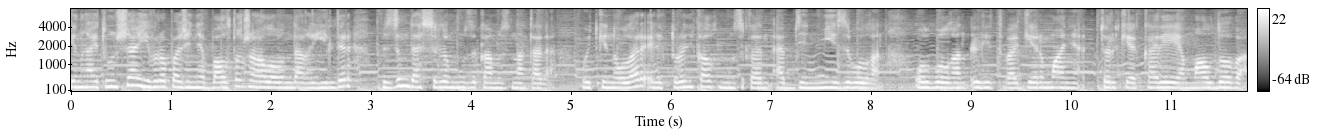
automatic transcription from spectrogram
Ақеркенің айтуынша европа және балтық жағалауындағы елдер біздің дәстүрлі музыкамызды ұнатады өйткені олар электроникалық музыкадан әбден мезі болған. Ол болған литва германия түркия корея молдова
